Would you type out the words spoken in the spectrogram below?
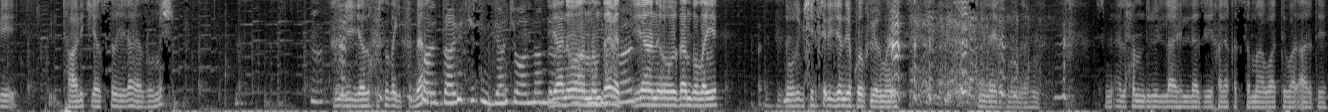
bir talik yazısıyla yazılmış. Bir yazı kursuna da gittim ben. Ta- Tarihçisiniz gerçi o anlamda. Yani o anlamda evet yani oradan dolayı doğru bir şey söyleyeceğim diye korkuyorum hani. Bismillahirrahmanirrahim. Bismillah. Elhamdülillahillazi halakas semavati vel ardi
